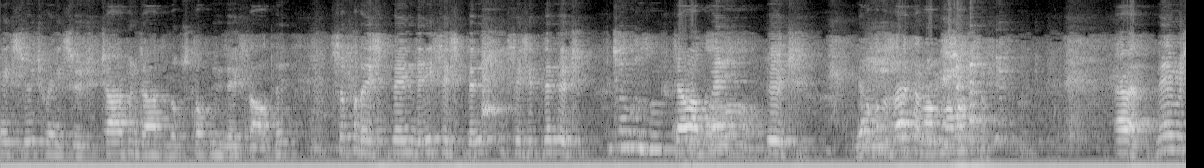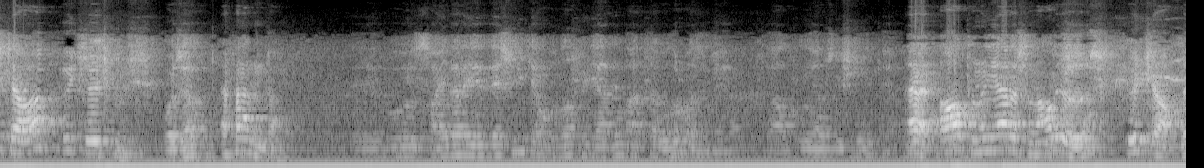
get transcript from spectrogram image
eksi 3 ve eksi 3 çarpınca artı 9 toplayınca eksi 6. 0 eşitleyince x eşittir x, x eşittir 3. Çok uzun. Cevap ne? 3. Ya bunu zaten anlamazsın. Evet, neymiş cevap? 3. 3'müş. Hocam Efendim canım. e, bu sayılar eşleşmişken bu nasıl geldiğini aktar olur mu acaba ya? Altının yarısı 3 dedik ya. Evet, altının yarısını alıyoruz. 3 yaptı.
